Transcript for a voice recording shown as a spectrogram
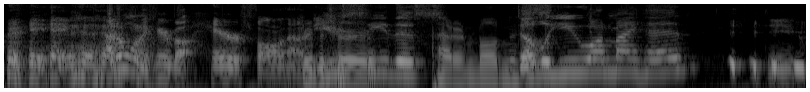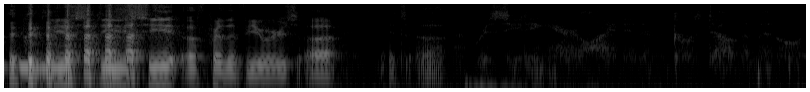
Hey, I don't want to hear about hair falling out. Do you see this pattern baldness. W on my head? Do you, do you, do you see it uh, for the viewers? Uh, it's a receding hairline and it goes down the middle. And I had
